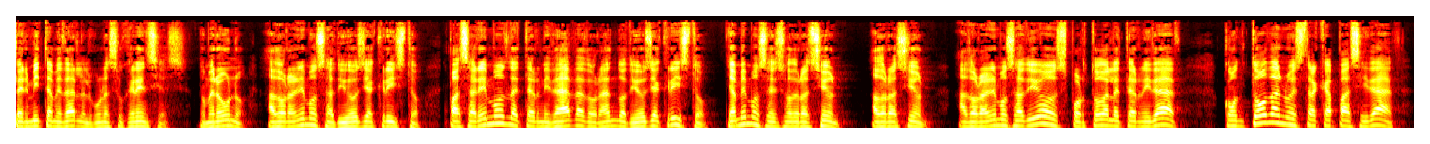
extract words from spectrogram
Permítame darle algunas sugerencias. Número uno, adoraremos a Dios y a Cristo. Pasaremos la eternidad adorando a Dios y a Cristo. Llamemos eso adoración. Adoración. Adoraremos a Dios por toda la eternidad, con toda nuestra capacidad.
